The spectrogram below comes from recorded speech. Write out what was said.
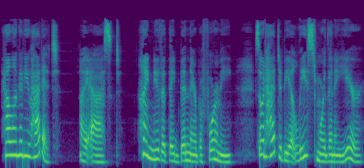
How long have you had it? I asked. I knew that they'd been there before me, so it had to be at least more than a year.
